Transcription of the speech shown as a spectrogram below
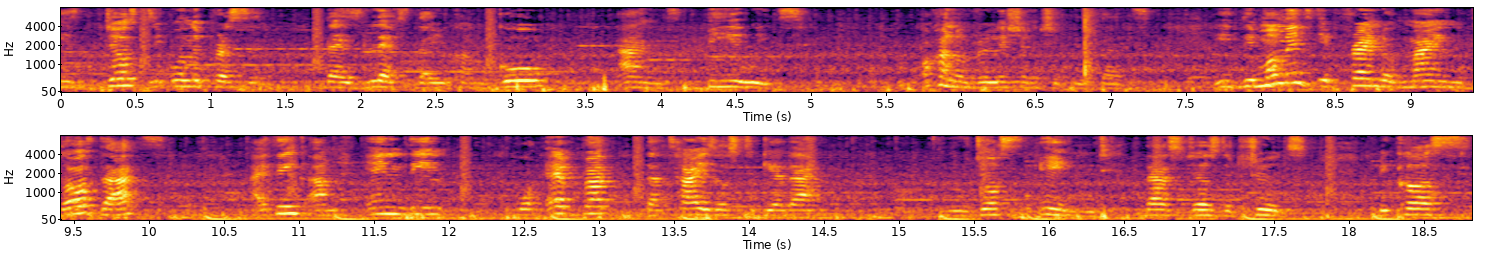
is just the only person that is left that you can go and be with what kind of relationship is that? If the moment a friend of mine does that i think i'm ending whatever that ties us together will just end. That's just the truth. Because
